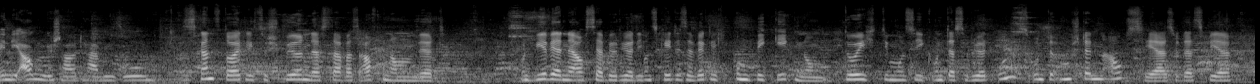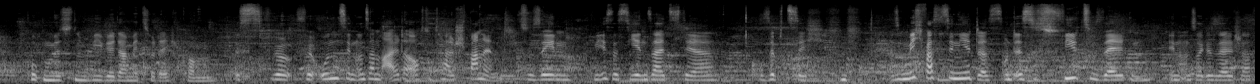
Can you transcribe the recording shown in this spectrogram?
in die Augen geschaut haben. So. Es ist ganz deutlich zu spüren, dass da was aufgenommen wird. Und wir werden ja auch sehr berührt. Uns geht es ja wirklich um Begegnung durch die Musik. Und das rührt uns unter Umständen auch sehr, sodass wir gucken müssen, wie wir damit zurechtkommen. Es ist für, für uns in unserem Alter auch total spannend zu sehen, wie ist es jenseits der 70. Also mich fasziniert das und es ist viel zu selten in unserer Gesellschaft.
